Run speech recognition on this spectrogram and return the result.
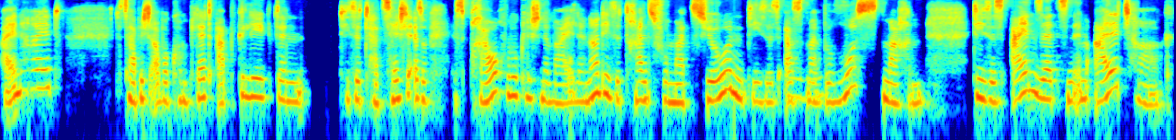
Einheit. Das habe ich aber komplett abgelegt, denn diese tatsächlich, also es braucht wirklich eine Weile, ne? diese Transformation, dieses erstmal mhm. bewusst machen, dieses Einsetzen im Alltag,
